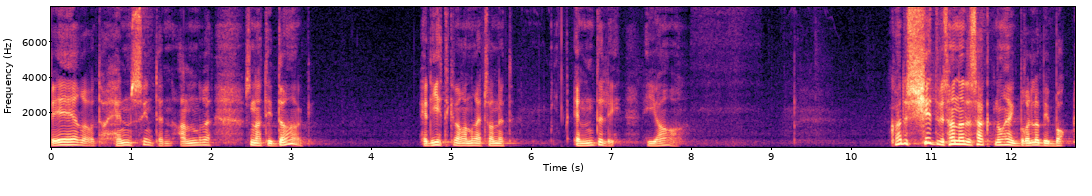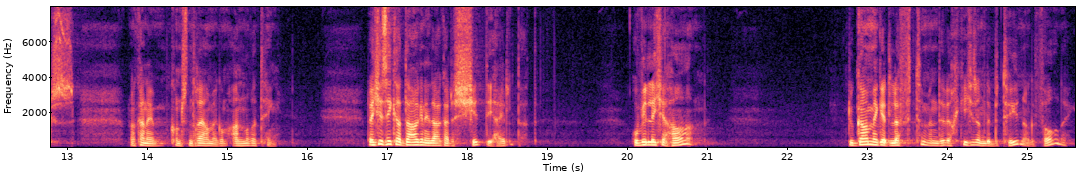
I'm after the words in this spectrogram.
bedre å ta hensyn til den andre. Sånn at i dag har de gitt hverandre et sånn et endelig ja. Hva hadde skjedd hvis han hadde sagt nå har jeg bryllup i boks? Nå kan jeg konsentrere meg om andre ting. Det er ikke sikkert dagen i dag hadde skjedd i hele tatt. Hun ville ikke ha han. Du ga meg et løfte, men det virker ikke som det betyr noe for deg.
